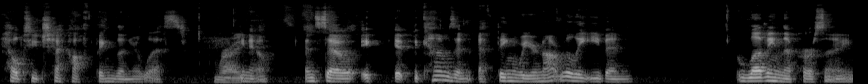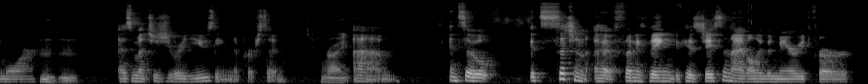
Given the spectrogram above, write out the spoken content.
helps you check off things on your list, right you know. And so it it becomes an, a thing where you're not really even loving the person anymore hmm as much as you are using the person. right Um, and so it's such an, a funny thing because Jason and I have only been married for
